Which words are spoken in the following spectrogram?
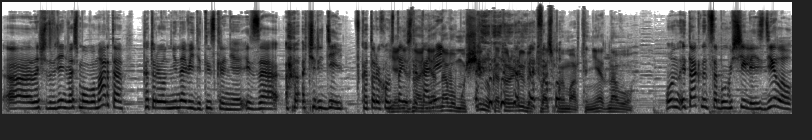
э, значит, в день 8 марта, который он ненавидит искренне из-за очередей, в которых он Я стоит не знаю на ни колени. одного мужчину, который любит 8 марта, ни одного. Он и так над собой усилия сделал.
